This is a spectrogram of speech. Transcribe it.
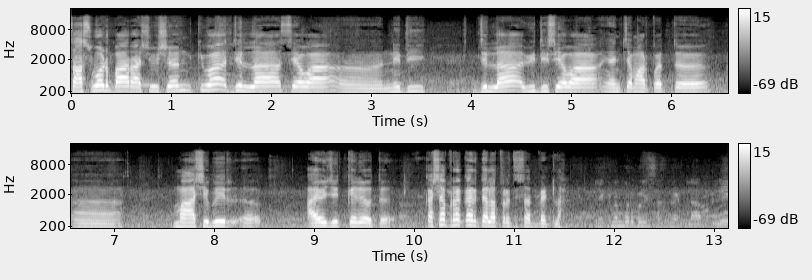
सासवड बार असोसिएशन किंवा जिल्हा सेवा अ, निधी जिल्हा विधी सेवा यांच्यामार्फत अ, महाशिबिर अ, आयोजित केलं होतं. कशा प्रकारे त्याला प्रतिसाद भेटला? एक नंबर परिसर भेटला आपले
